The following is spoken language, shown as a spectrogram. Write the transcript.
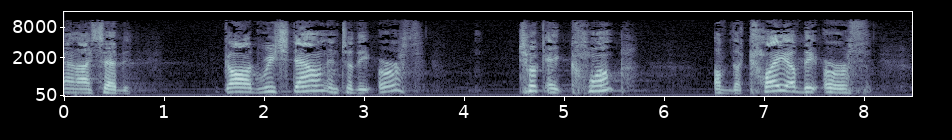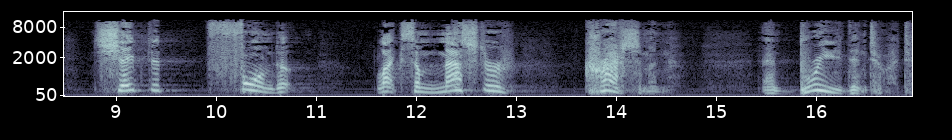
And I said, God reached down into the earth, took a clump of the clay of the earth, shaped it, formed it like some master craftsman and breathed into it.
